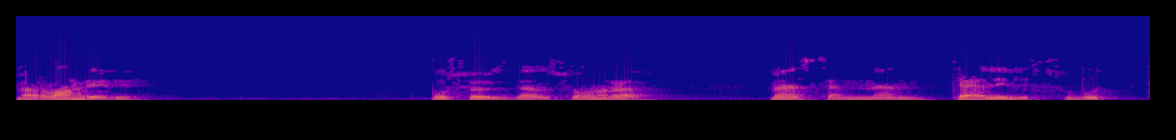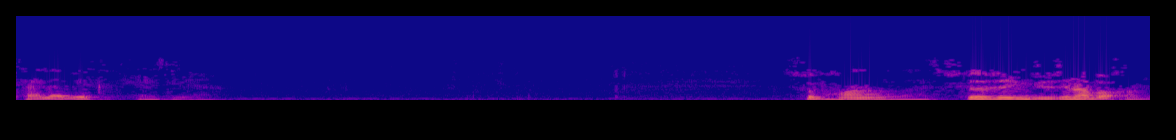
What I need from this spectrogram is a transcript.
Mərvan dedi, bu sözdən sonra mən səndən dəlil, subut tələb etməyəcəyəm. Subhanallah, sözün gücünə baxın.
